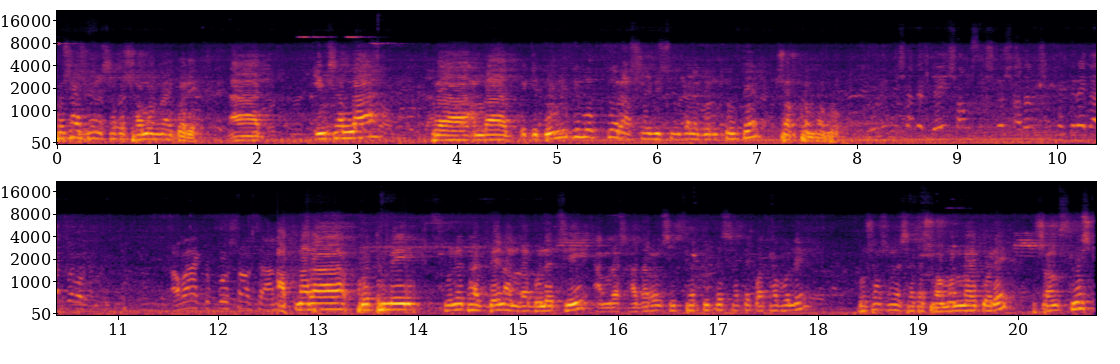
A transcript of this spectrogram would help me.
প্রশাসনের সাথে সমন্বয় করে। আর ইনশাল্লাহ আহ, আমরা একটি দুর্নীতিমুক্ত রাজশাহী বিশ্ববিদ্যালয় গড়ে তুলতে সক্ষম হব। একটা প্রশ্ন আছে আপনারা প্রথমেই শুনে থাকবেন, আমরা বলেছি, আমরা সাধারণ শিক্ষার্থীদের সাথে কথা বলে, প্রশাসনের সাথে সমন্বয় করে, সংশ্লিষ্ট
